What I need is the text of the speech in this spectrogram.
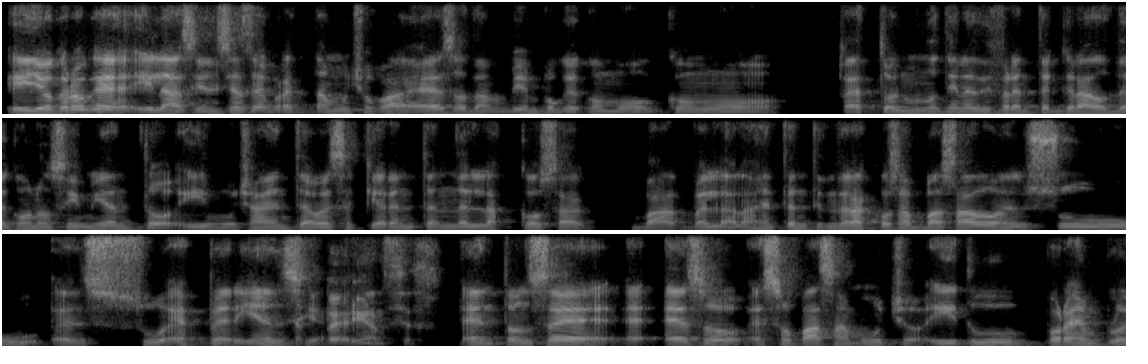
Y yo creo que y la ciencia se presta mucho para eso también, porque como, como todo el mundo tiene diferentes grados de conocimiento y mucha gente a veces quiere entender las cosas, ¿verdad? La gente entiende las cosas basado en su, en su experiencia. Experiencias. Entonces, e, eso, eso pasa mucho. Y tú, por ejemplo,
